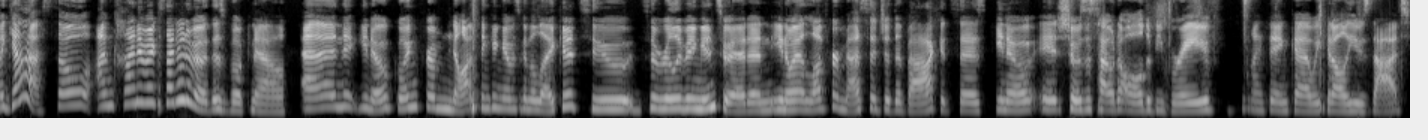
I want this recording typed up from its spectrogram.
yeah, so I'm kind of excited about this book now. And, you know, going from not thinking I was going to like it to, to really being into it. And, you know, I love her message at the back. It says, you know, it shows us how to all to be brave. I think uh, we could all use that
